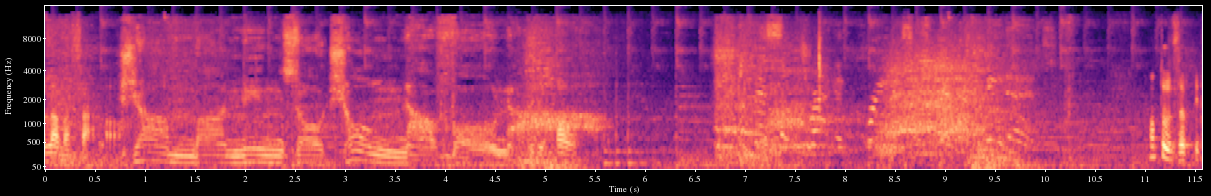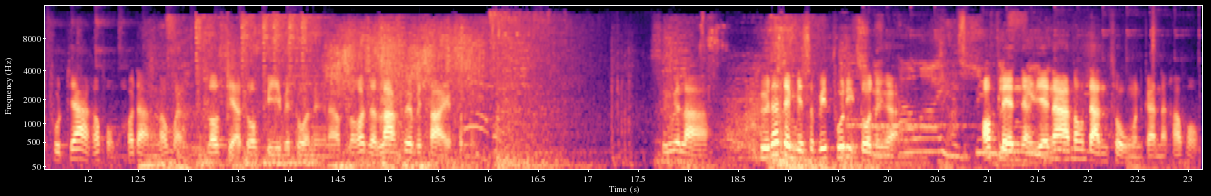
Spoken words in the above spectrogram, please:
มุลามาสะเหรอ Jamba ning so chong na vona. ที่เข้า Dragon Kratos has been defeated. ต้องตุนสปิดฟุตยากครับผมเขาดันแล้วเหมือนเราเสียตัวฟรีไปตัวหนึ่งนะครับเราก็จะลากเพื่อนไปตายคนหนึ่งซื้อเวลาคือถ้าจะมีสปิดฟุตอีกตัวหนึ่งอะ An ally has been ออฟเลนอย่างเย defeated. น่าต้องดันสูงเหมือนกันนะครับผม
